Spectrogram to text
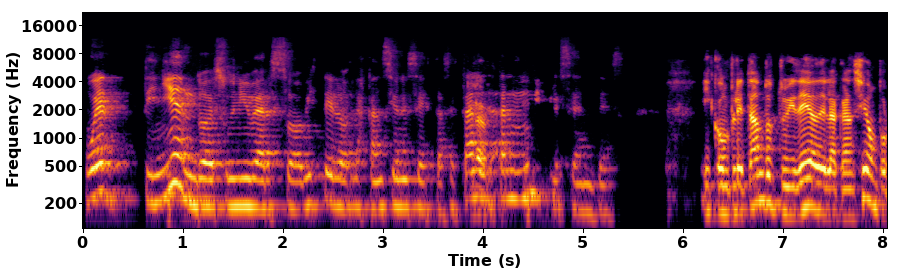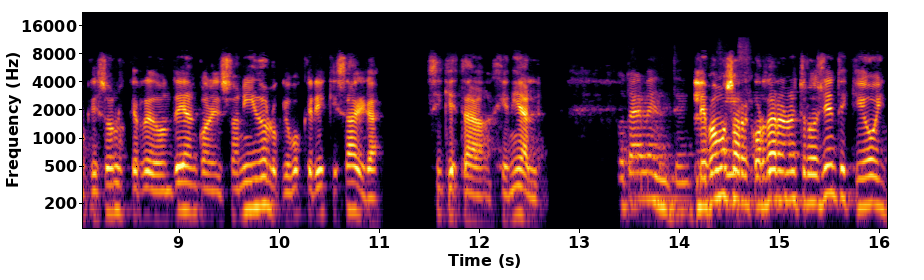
fue tiñendo de su universo, ¿viste? las canciones estas, están, están muy presentes. Y completando tu idea de la canción, porque son los que redondean con el sonido lo que vos querés que salga. Así que está genial. Totalmente. Les vamos a recordar a nuestros oyentes que hoy,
